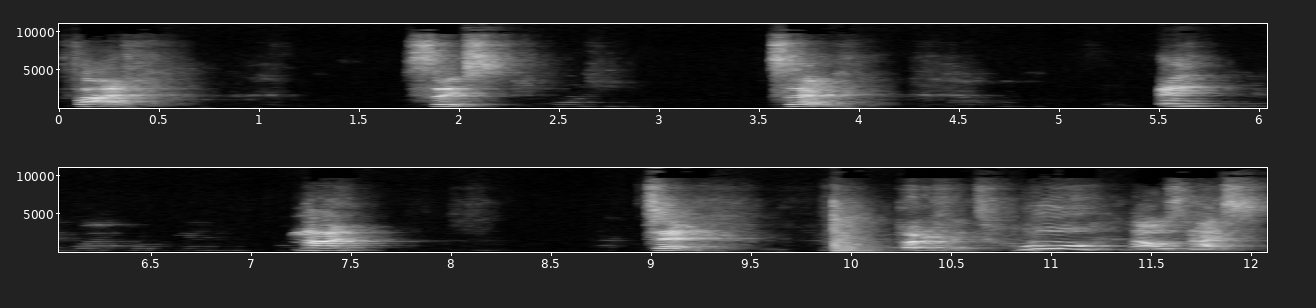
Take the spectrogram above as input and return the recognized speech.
five, six, seven, eight, nine, ten. Perfect. Woo! That was nice.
